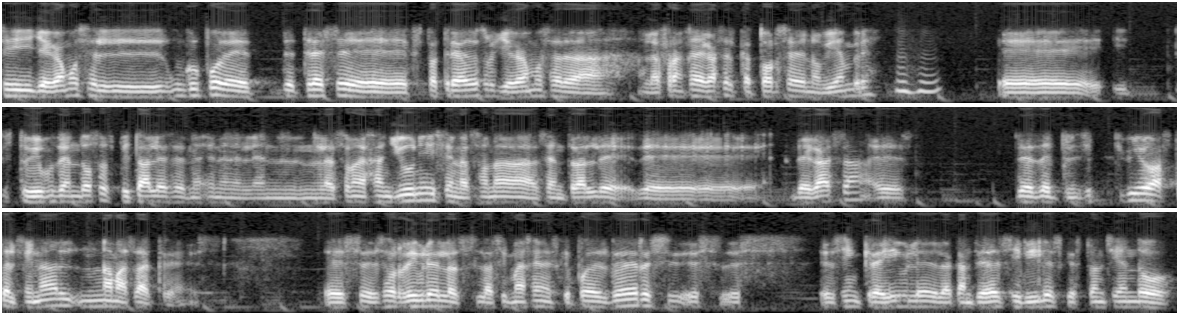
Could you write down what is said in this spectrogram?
sí, llegamos el, un grupo de, de 13 expatriados, llegamos a la, Franja de Gaza el 14 de noviembre. Eh, estuvimos en dos hospitales en, la zona de Han Yunis y en la zona central de, Gaza. Es, desde el principio hasta el final una masacre. Es, horrible las, las, imágenes que puedes ver, es, increíble la cantidad de civiles que están siendo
